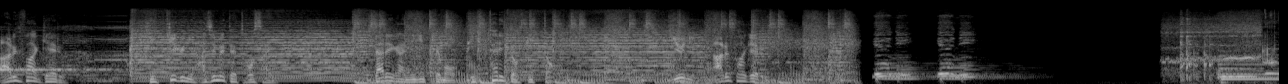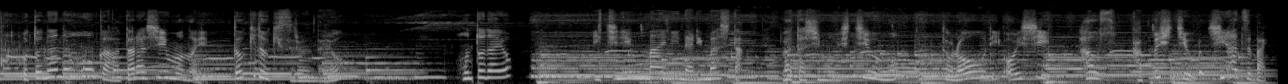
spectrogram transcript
アルファゲル。筆記具に初めて搭載。誰が握ってもぴったりとフィット。ユニアルファゲル。ユニユニ。大人の方が新しいものにドキドキするんだよ。本当だよ。一人前になりました。私もシチューもとろーりおいしいハウスカップシチュー新発売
